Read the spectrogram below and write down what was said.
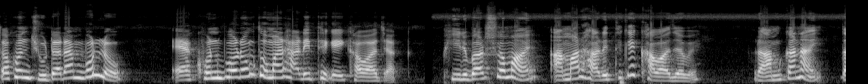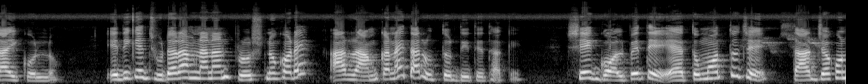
তখন ঝুটারাম বলল, এখন বরং তোমার হাড়ি থেকেই খাওয়া যাক। ফিরবার সময় আমার হাড়ি থেকে খাওয়া যাবে রামকানাই তাই করল। এদিকে ঝুটারাম নানান প্রশ্ন করে আর রামকানাই তার উত্তর দিতে থাকে। সে গল্পেতে এত মত্ত যে তার যখন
